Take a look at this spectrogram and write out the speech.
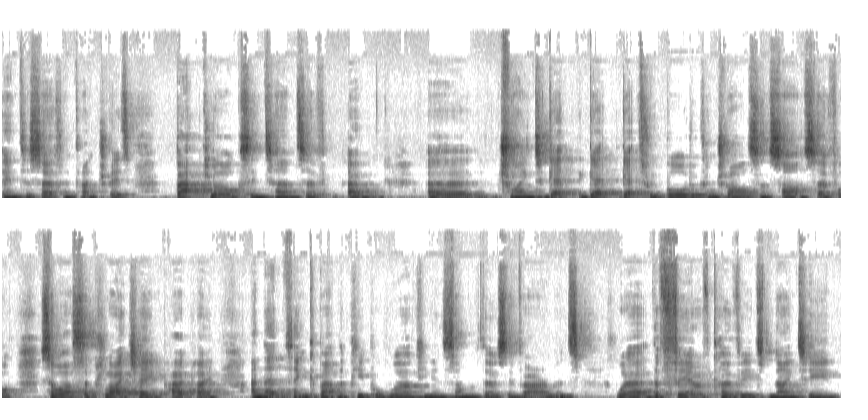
into certain countries backlogs in terms of um, uh, trying to get get get through border controls and so on and so forth. So our supply chain pipeline, and then think about the people working in some of those environments where the fear of COVID nineteen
